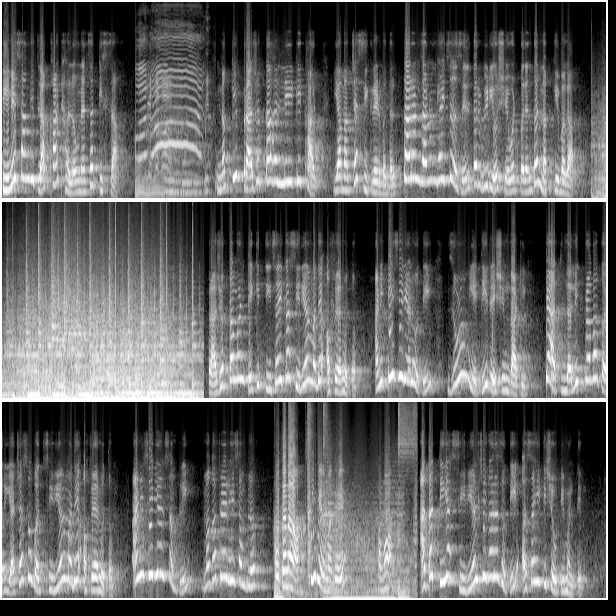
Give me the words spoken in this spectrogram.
तिने सांगितला खाट हलवण्याचा किस्सा. नक्की प्राजक्ता हल्ली की खाट? या मागच्या सिक्रेटबद्दल. कारण जाणून घ्यायचं असेल तर व्हिडिओ शेवटपर्यंत नक्की बघा. प्राजक्ता म्हणते की तिचं एका सिरियलमध्ये अफेअर होतं. आणि ती सिरियल होती जुळून येती रेशीम गाठी. त्यात ललित प्रभाकर याच्यासोबत सिरियलमध्ये अफेअर होतं. आणि सिरियल संपली मग अफेअर ही संपलं. होतं ना? सिरियलमध्ये कमा आता ती या सिरियलची गरज होती असंही ती शेवटी म्हणते.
